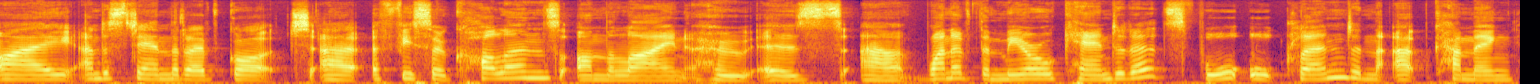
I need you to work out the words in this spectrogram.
I understand that I've got uh, Efeso Collins on the line, who is uh, one of the mayoral candidates for Auckland in the upcoming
